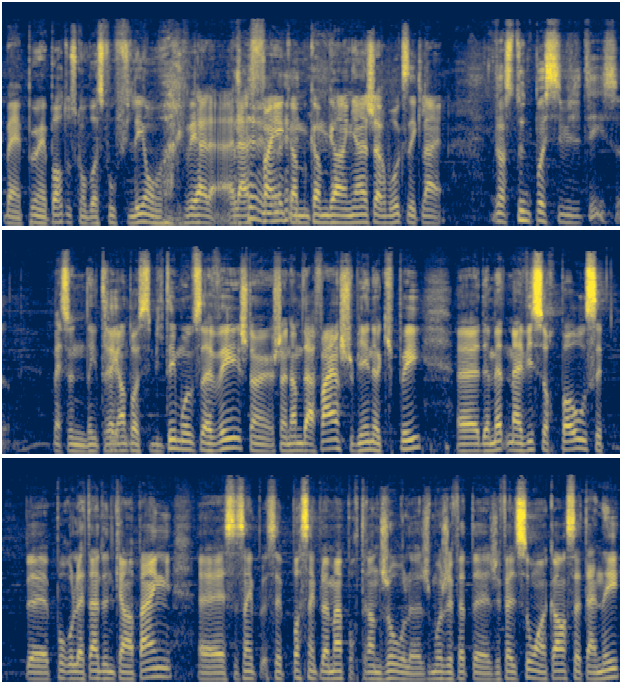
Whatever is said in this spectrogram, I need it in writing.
Ben, peu importe où ce qu'on va se faufiler, on va arriver à la, à la fin comme, comme gagnant à Sherbrooke, c'est clair. C'est une possibilité, ça. Ben, c'est une très grande possibilité. Moi, vous savez, je suis un, homme d'affaires, je suis bien occupé. Euh, de mettre ma vie sur pause, c'est euh, pour le temps d'une campagne, euh, c'est pas simplement pour 30 jours. Moi, j'ai fait, le saut encore cette année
